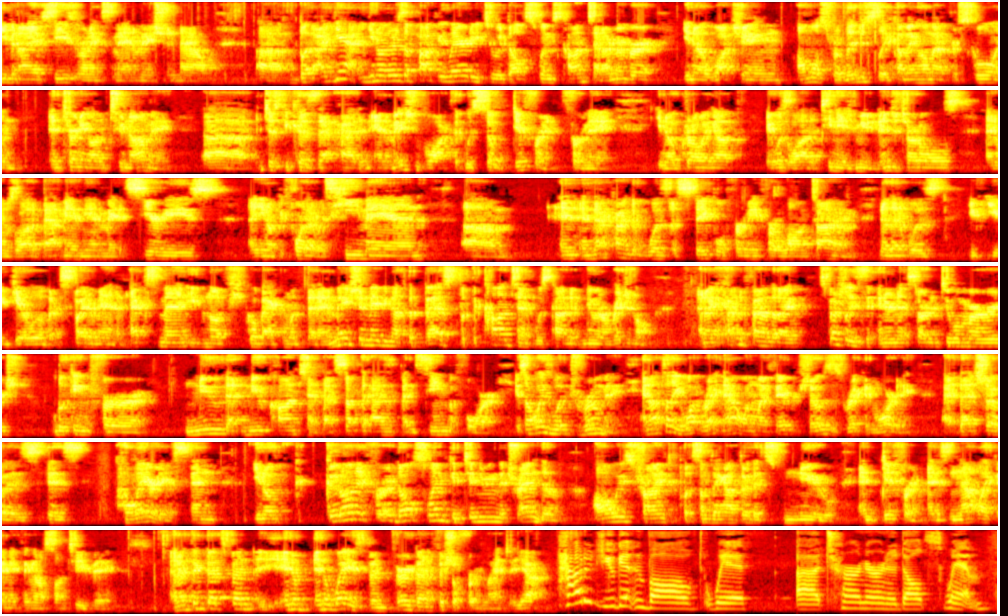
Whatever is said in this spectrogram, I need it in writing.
even IFC is running some animation now. Uh, but I, yeah, you know, there's a popularity to Adult Swim's content. I remember, you know, watching almost religiously coming home after school and, and turning on Toonami. Uh, just because that had an animation block that was so different for me. You know, growing up, it was a lot of Teenage Mutant Ninja Turtles, and it was a lot of Batman the Animated Series. And, you know, before that was He Man. Um, and, and that kind of was a staple for me for a long time. You know, then it was you, you get a little bit of Spider Man and X Men, even though if you go back and look at that animation, maybe not the best, but the content was kind of new and original. And I kind of found that I, especially as the internet started to emerge, looking for new that new content, that stuff that hasn't been seen before, is always what drew me. And I'll tell you what, right now, one of my favorite shows is Rick and Morty. Uh, that show is is hilarious, and you know, good on it for Adult Swim continuing the trend of always trying to put something out there that's new and different, and it's not like anything else on TV. And I think that's been, in a, in a way, has been very beneficial for Atlanta. Yeah. How did you get involved with uh, Turner and Adult Swim?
